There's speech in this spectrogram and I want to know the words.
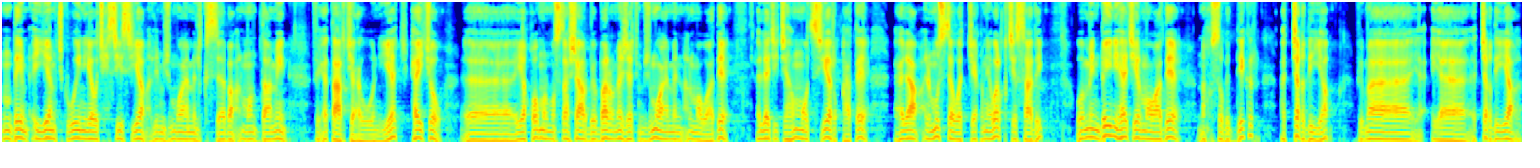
تنظيم أيام تكوينية وتحسيسية لمجموعة من الكسابة المنظمين في إطار تعاونيات حيث آه، يقوم المستشار ببرمجة مجموعة من المواضيع التي تهم تسيير القطيع على المستوى التقني والاقتصادي ومن بين هذه المواضيع نخص بالذكر التغذية فيما التغذية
